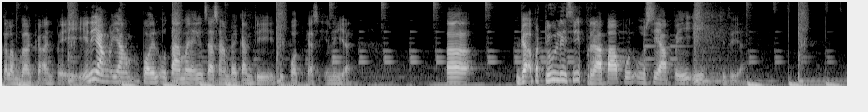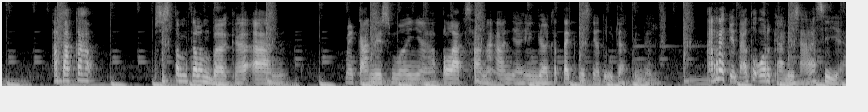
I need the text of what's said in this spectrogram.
kelembagaan PI. Ini yang yang poin utama yang ingin saya sampaikan di, di podcast ini ya. Uh, peduli sih berapapun usia PI gitu ya. Apakah sistem kelembagaan, mekanismenya, pelaksanaannya hingga ke teknisnya itu udah benar. Karena kita tuh organisasi ya,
